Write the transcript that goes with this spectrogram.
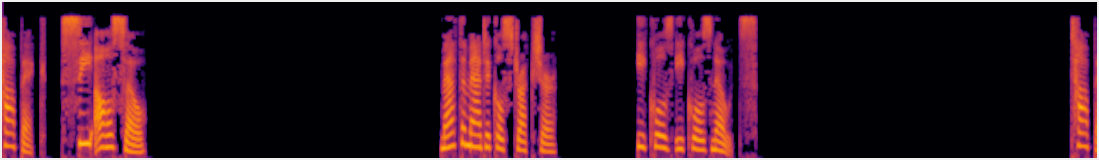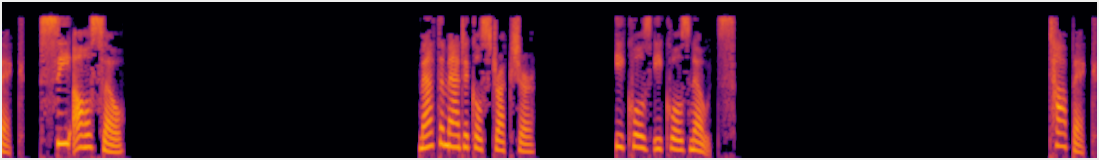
Topic. See also Mathematical structure equals equals notes. Topic. See also Mathematical structure equals equals notes. Topic.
